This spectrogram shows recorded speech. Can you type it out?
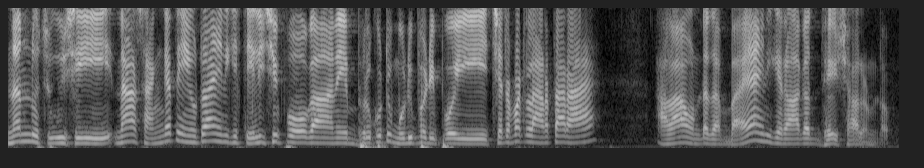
నన్ను చూసి నా సంగతి ఏమిటో ఆయనకి తెలిసిపోగానే భ్రుకుటి ముడిపడిపోయి చిటపట్లు ఆడతారా అలా ఉండదు అబ్బాయి ఆయనకి రాగద్వేషాలు ఉండవు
